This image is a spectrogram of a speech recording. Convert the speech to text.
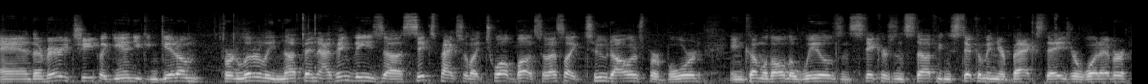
and they're very cheap. Again, you can get them for literally nothing. I think these uh, six packs are like 12 bucks, so that's like $2 per board, and come with all the wheels and stickers and stuff. You can stick them in your backstage or whatever.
